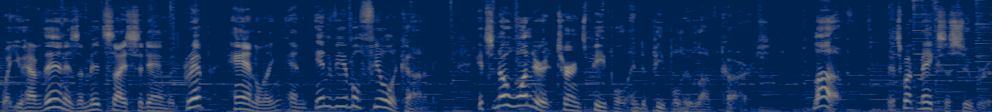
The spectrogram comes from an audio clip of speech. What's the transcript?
What you have then is a midsize sedan with grip, handling, and enviable fuel economy. It's no wonder it turns people into people who love cars. Love. It's what makes a Subaru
